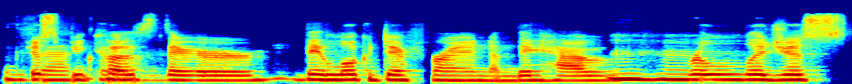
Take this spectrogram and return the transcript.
exactly. just because they're they look different and they have mm-hmm. religious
